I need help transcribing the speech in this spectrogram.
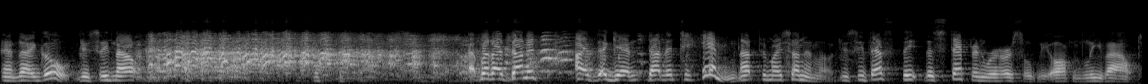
And I go. You see, now. but I've done it, I've again done it to him, not to my son in law. You see, that's the, the step in rehearsal we often leave out.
